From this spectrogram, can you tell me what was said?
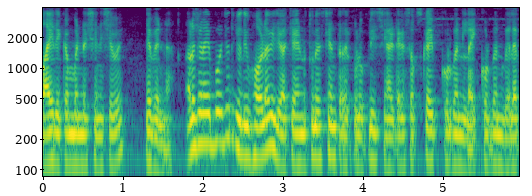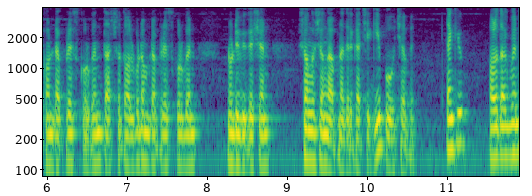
বাই রেকমেন্ডেশন হিসেবে নেবেন না। আলোচনা এই পর্যন্ত। যদি ভালো লাগে, যারা চ্যানেল নতুন এসেছেন তাদেরগুলো প্লিজ চ্যানেলটাকে সাবস্ক্রাইব করবেন লাইক করবেন বেল আইকনটা প্রেস করবেন, তার সাথে অল্পটা প্রেস করবেন নোটিফিকেশন সঙ্গে সঙ্গে আপনাদের কাছে গিয়ে পৌঁছাবে। থ্যাংক ইউ ভালো থাকবেন।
